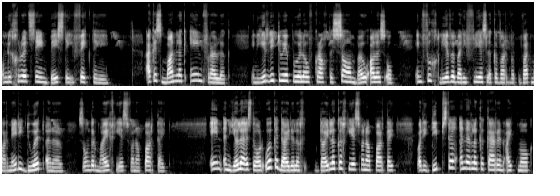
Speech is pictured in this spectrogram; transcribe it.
om die grootste en beste effect te hee. Ek is manlik en vrouwlik, en hier die twee pole of krachte saam bou alles op, en voeg lewe by die vleeslike wat, wat maar net die dood inhou, sonder my gees van apartheid, en in julle is daar ook een duidelik, duidelike gees van apartheid, wat die diepste innerlijke kern uitmaak,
